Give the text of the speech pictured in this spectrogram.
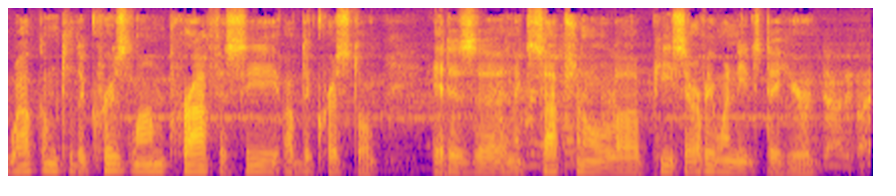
Welcome to the Chrislam Prophecy of the Crystal. It is uh, an exceptional uh, piece everyone needs to hear.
